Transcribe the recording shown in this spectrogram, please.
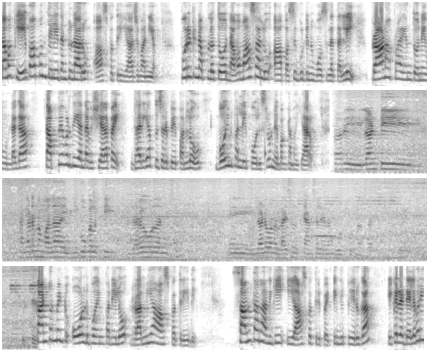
తమకు ఏ పాపం తెలియదంటున్నారు ఆసుపత్రి యాజమాన్యం. పురిటి నొప్పులతో నవమాసాలు ఆ పసిగుడ్డును మోసిన తల్లి ప్రాణాపాయంతోనే ఉండగా తప్పెవరిది అన్న విషయాలపై దర్యాప్తు జరిపే పనిలో బోయినపల్లి పోలీసులు నిమగ్నమయ్యారు. ఇలాంటి సంఘటన మళ్ళీ ఇంకొకరికి జరగకూడదని ఇలాంటి వాళ్ళ లైసెన్స్ క్యాన్సిల్ కోరుకుంటున్నాను సార్. కంటోన్మెంట్ ఓల్డ్ బోయిన్పల్లిలో రమ్య ఆసుపత్రి ఇది. సంతానానికి ఈ ఆసుపత్రి పెట్టింది పేరుగా. ఇక్కడ డెలివరీ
